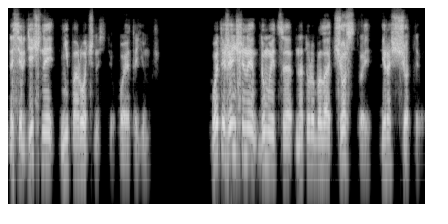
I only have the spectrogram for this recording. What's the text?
да сердечной непорочностью поэта-юноши. У этой женщины, думается, натура была черствой и расчетливой,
